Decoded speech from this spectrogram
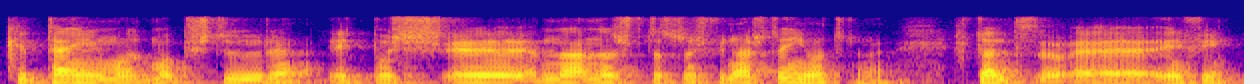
que tem uma, uma postura e depois uh, na, nas votações finais tem outra. É? Portanto, enfim,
